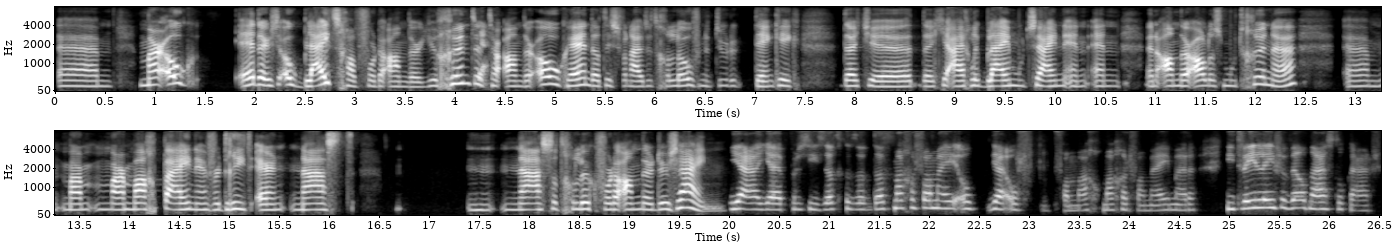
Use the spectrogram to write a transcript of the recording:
Ehm, maar ook, hè, er is ook blijdschap voor de ander. Je gunt het Ja, de ander ook. Hè? En dat is vanuit het geloof natuurlijk, denk ik, dat je, dat je eigenlijk blij moet zijn en, en een ander alles moet gunnen. Ehm, maar, maar mag pijn en verdriet er naast, naast het geluk voor de ander er zijn? ja, ja, precies. Dat, dat, mag er van mij ook, ja, of van mag, mag er van mij, maar die twee leven wel naast elkaar,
